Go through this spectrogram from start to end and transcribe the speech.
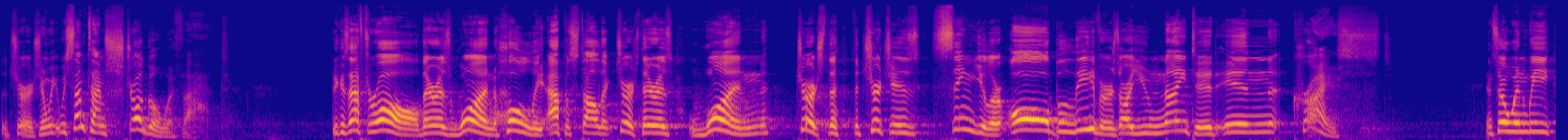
the church. And we, we sometimes struggle with that. Because after all, there is one holy apostolic church. There is one church. The, the church is singular. All believers are united in Christ. And so when we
